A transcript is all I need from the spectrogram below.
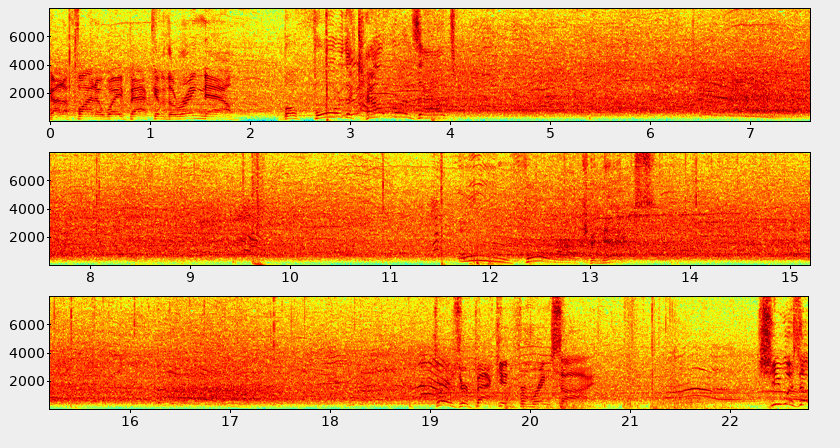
Got to find a way back into the ring now. Before the count runs out. Ooh, forearm connects. Her back in from ringside. She was a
